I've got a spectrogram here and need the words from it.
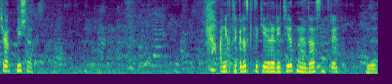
Че? Миша, А некоторые коляски такие раритетные, да, смотри. да.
